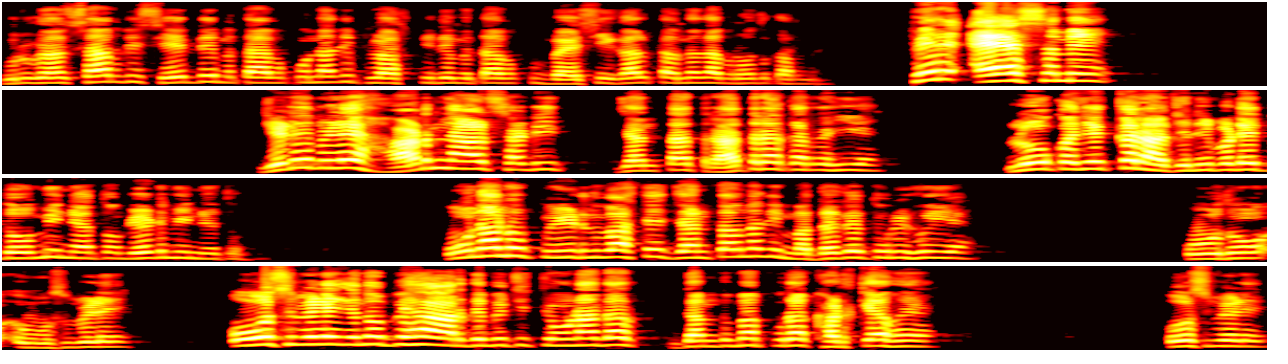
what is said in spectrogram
ਗੁਰੂ ਗ੍ਰੰਥ ਸਾਹਿਬ ਦੀ ਸੇਧ ਦੇ ਮੁਤਾਬਕ, ਉਹਨਾਂ ਦੀ ਫਿਲਾਸਫੀ ਦੇ ਮੁਤਾਬਕ ਵੈਸੀ ਗੱਲ ਤਾਂ ਉਹਨਾਂ ਦਾ ਵਿਰੋਧ ਕਰਨਾ। ਫਿਰ ਇਸ ਸਮੇਂ ਜਿਹੜੇ ਵੇਲੇ ਹੜ੍ਹ ਨਾਲ ਸਾਡੀ ਜਨਤਾ ਤਰਾ ਤਰਾ ਕਰ ਰਹੀ ਹੈ, ਲੋਕ ਅਜੇ ਘਰਾਂ 'ਚ ਨਹੀਂ ਬੜੇ 2 ਮਹੀਨਿਆਂ ਤੋਂ, ਡੇਢ ਮਹੀਨੇ ਤੋਂ। ਉਹਨਾਂ ਨੂੰ ਪੀੜਨ ਵਾਸਤੇ ਜਨਤਾ ਉਹਨਾਂ ਦੀ ਮਦਦ ਤੇ ਤੁਰੀ ਹੋਈ ਹੈ। ਉਦੋਂ ਉਸ ਵੇਲੇ ਉਸ ਵੇਲੇ ਜਦੋਂ ਬਿਹਾਰ ਦੇ ਵਿੱਚ ਚੋਣਾਂ ਦਾ ਦਮਦਮਾ ਪੂਰਾ ਖੜਕਿਆ ਹੋਇਆ, ਉਸ ਵੇਲੇ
